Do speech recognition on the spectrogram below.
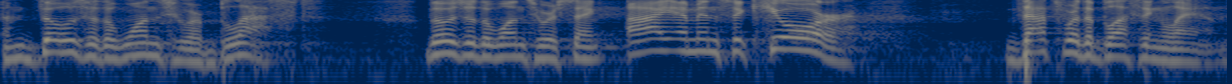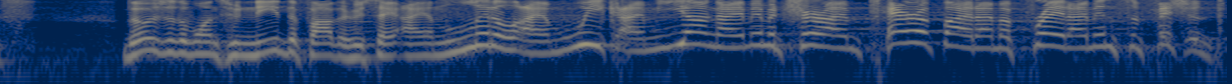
And those are the ones who are blessed. Those are the ones who are saying, I am insecure. That's where the blessing lands. Those are the ones who need the Father who say, I am little, I am weak, I am young, I am immature, I am terrified, I'm afraid, I'm insufficient.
